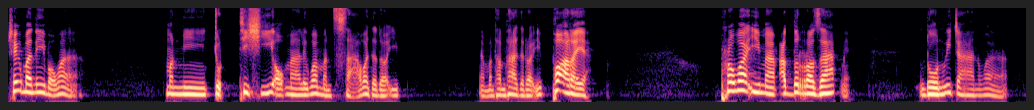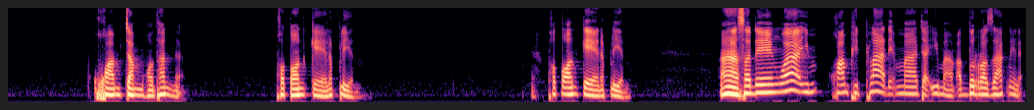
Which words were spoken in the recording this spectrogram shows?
เชคบานีบอกว่า มันมีจุดที่ชี้ออกมาเลยว่ามันสาว่าจะดออิบ มันทำท่าจะดออิบเพราะอะไรอะเพราะว่าอิหม่ามอับดุลรอซักเนี่ยโดนวิจารณ์ว่า ความจำของท่านเนี่ยพอตอนแก่แล้วเปลี่ยน พอตอนแก่เนี่ยเปลี่ยนอ่าแสดงว่าความผิดพลาดเนี่ยมาจากอิหม่ามอับดุลรอซักนี่แหละ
